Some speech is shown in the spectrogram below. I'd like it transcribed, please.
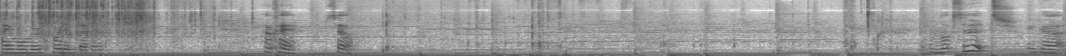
I will record it better. Okay, so. Looks it, we got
